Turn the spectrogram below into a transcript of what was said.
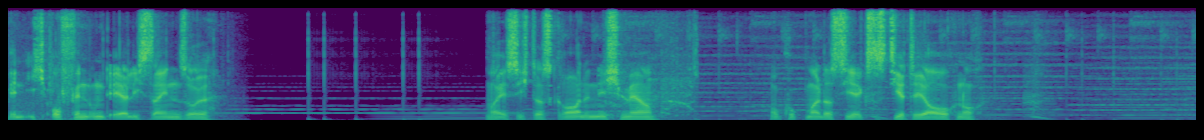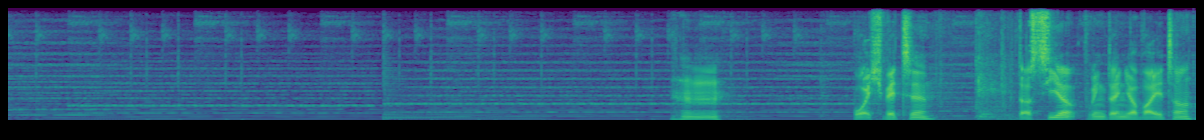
Wenn ich offen und ehrlich sein soll. Weiß ich das gerade nicht mehr. Oh, guck mal, das hier existierte ja auch noch. Hm. Boah, ich wette, das hier bringt einen ja weiter.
